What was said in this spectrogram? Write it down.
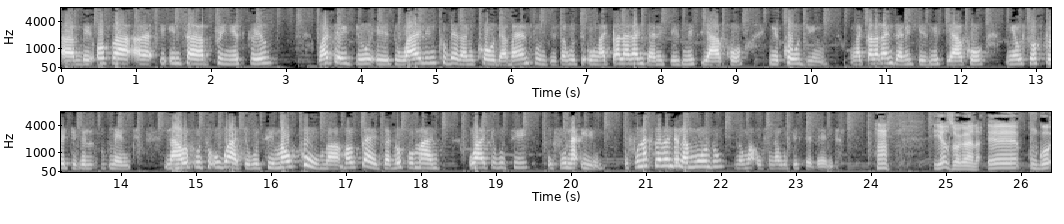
um they offer uh, entrepreneur skills what they do is while ngiqhubeka ngicoda bayanifundisa ukuthi ungaqala kanjani ibhizinisi yakho nge-coding ungaqala kanjani ibhizinisi yakho nge-software development. Nawe futhi ukwazi ukuthi mawuphuma mawuceda lo four months wathi ukuthi ufuna ini? Ufuna kusebenzela muntu noma ufuna ukuthi isebenze? Hmm. Iyazwakala. Eh ngo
